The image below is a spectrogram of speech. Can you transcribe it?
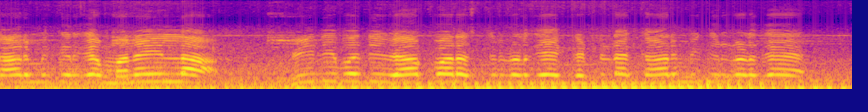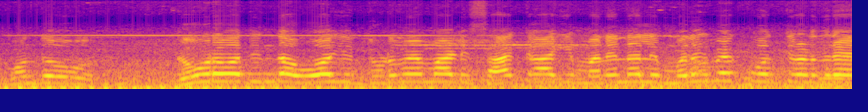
ಕಾರ್ಮಿಕರಿಗೆ ಮನೆ ಇಲ್ಲ, ಬೀದಿ ಬದಿ ವ್ಯಾಪಾರಸ್ಥರುಗಳಿಗೆ, ಕಟ್ಟಡ ಕಾರ್ಮಿಕರುಗಳಿಗೆ ಒಂದು ಗೌರವದಿಂದ ಹೋಗಿ ದುಡಿಮೆ ಮಾಡಿ ಸಾಕಾಗಿ ಮನೆಯಲ್ಲಿ ಮಲಗಬೇಕು ಅಂತ ಹೇಳಿದ್ರೆ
